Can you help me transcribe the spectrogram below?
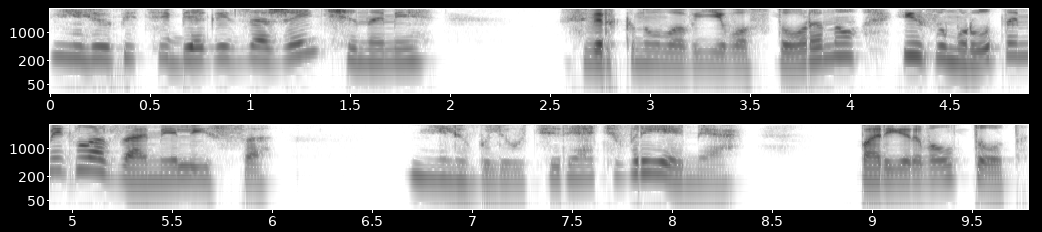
Не любите бегать за женщинами? Сверкнула в его сторону изумрудными глазами Лиса. Не люблю терять время, парировал тот.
